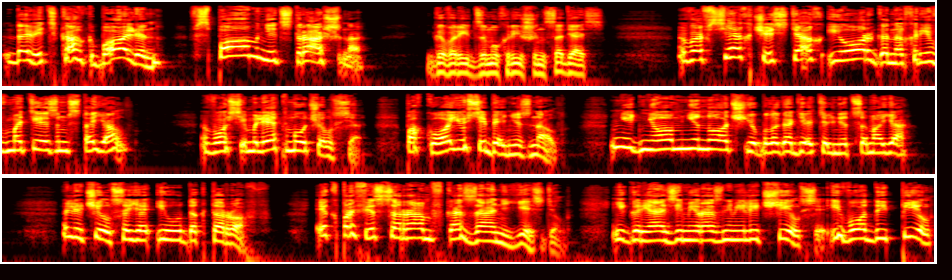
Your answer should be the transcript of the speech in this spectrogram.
Да ведь как болен, вспомнить страшно, говорит Замухришин, садясь. Во всех частях и органах ревматизм стоял. Восемь лет мучился, покою себе не знал. Ни днем, ни ночью, благодетельница моя. Лечился я и у докторов, и к профессорам в Казань ездил, и грязями разными лечился, и воды пил,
